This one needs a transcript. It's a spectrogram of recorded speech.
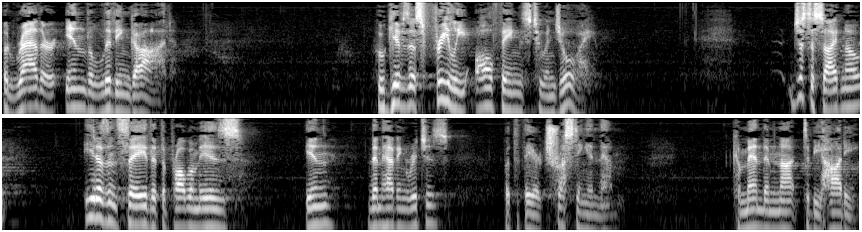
but rather in the living God, who gives us freely all things to enjoy. Just a side note, he doesn't say that the problem is in them having riches, but that they are trusting in them. Command them not to be haughty,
